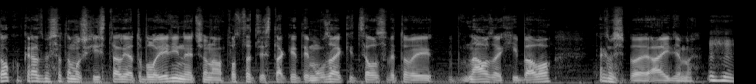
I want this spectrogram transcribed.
toľkokrát sme sa tam už chystali a to bolo jediné, čo nám v podstate z takej tej mozaiky celosvetovej naozaj chýbalo tak sme si povedali, a ideme. Uh-huh.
